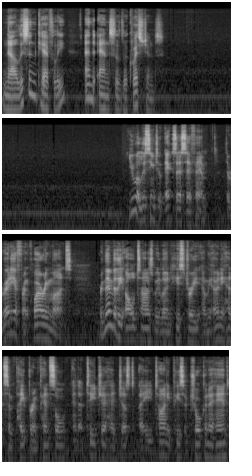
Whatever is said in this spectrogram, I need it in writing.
Now listen carefully and answer the questions. You are listening to XSFM, the radio for inquiring minds. Remember the old times we learned history and we only had some paper and pencil and our teacher had just a tiny piece of chalk in her hand?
